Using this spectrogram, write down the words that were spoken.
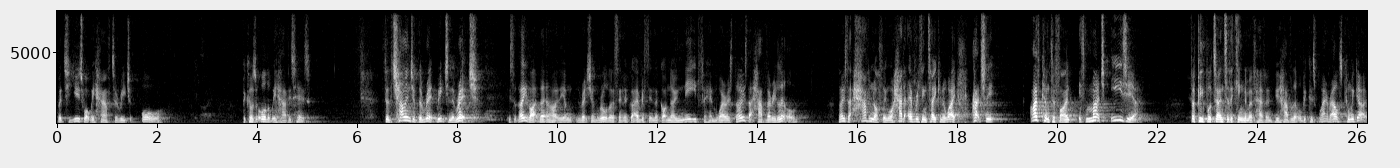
but to use what we have to reach all. Because all that we have is His. So the challenge of the rich, reaching the rich is that they like, they're like the, young, the rich young ruler, think they've got everything, they've got no need for him. Whereas those that have very little, those that have nothing or had everything taken away, actually, I've come to find it's much easier for people to enter the kingdom of heaven who have little, because where else can we go?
